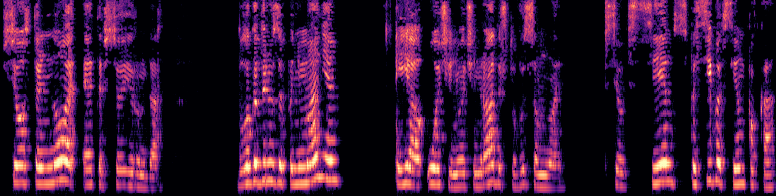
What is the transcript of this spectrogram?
Все остальное – это все ерунда. Благодарю за понимание. И я очень-очень рада, что вы со мной. Все, всем спасибо, всем пока.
